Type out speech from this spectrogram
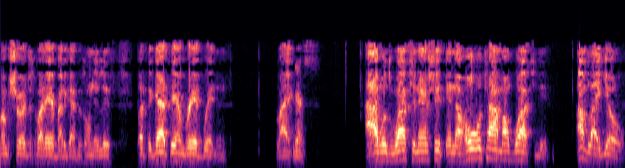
I'm sure just about everybody got this on their list. But the goddamn red wedding. Like Yes. I was watching that shit, and the whole time I'm watching it, I'm like, yo,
